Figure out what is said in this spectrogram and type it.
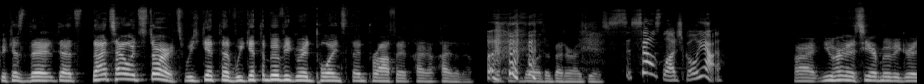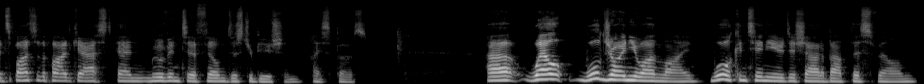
Because that's that's how it starts. We get the we get the movie grid points, then profit. I, I don't know. I've no other better ideas. Sounds logical. Yeah. All All right, you heard us here, Movie Grid. Sponsor the podcast and move into film distribution, I suppose. Uh, well, we'll join you online. We'll continue to shout about this film,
